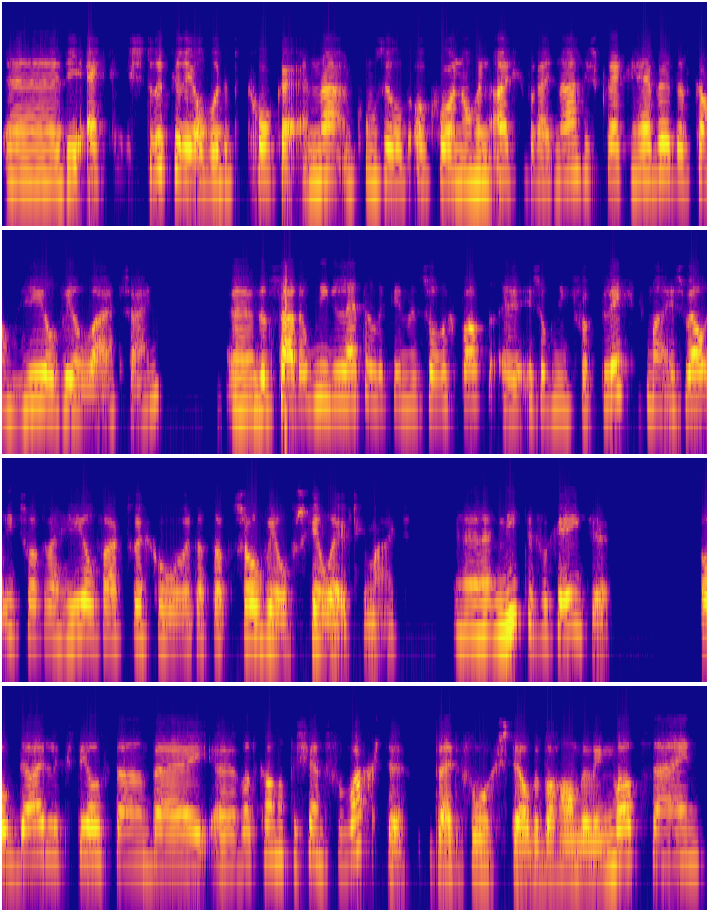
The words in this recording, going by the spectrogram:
uh, die echt structureel worden betrokken en na een consult ook gewoon nog een uitgebreid nagesprek hebben, dat kan heel veel waard zijn. Uh, dat staat ook niet letterlijk in het zorgpad, uh, is ook niet verplicht, maar is wel iets wat we heel vaak terug horen dat dat zoveel verschil heeft gemaakt. niet te vergeten, ook duidelijk stilstaan bij wat kan een patiënt verwachten bij de voorgestelde behandeling. Wat zijn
